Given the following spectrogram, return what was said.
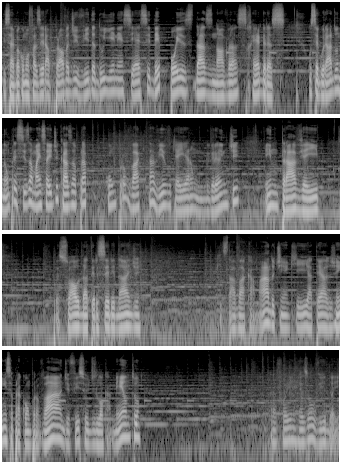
E saiba como fazer a prova de vida do INSS depois das novas regras. O segurado não precisa mais sair de casa para comprovar que está vivo, que aí era um grande entrave aí. Pessoal da terceira idade estava acamado, tinha que ir até a agência para comprovar, difícil deslocamento. Agora foi resolvido aí,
